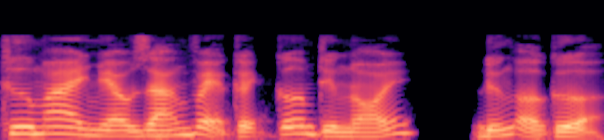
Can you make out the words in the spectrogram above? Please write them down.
Thư Mai nhéo dáng vẻ cạnh cơm tiếng nói, đứng ở cửa.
